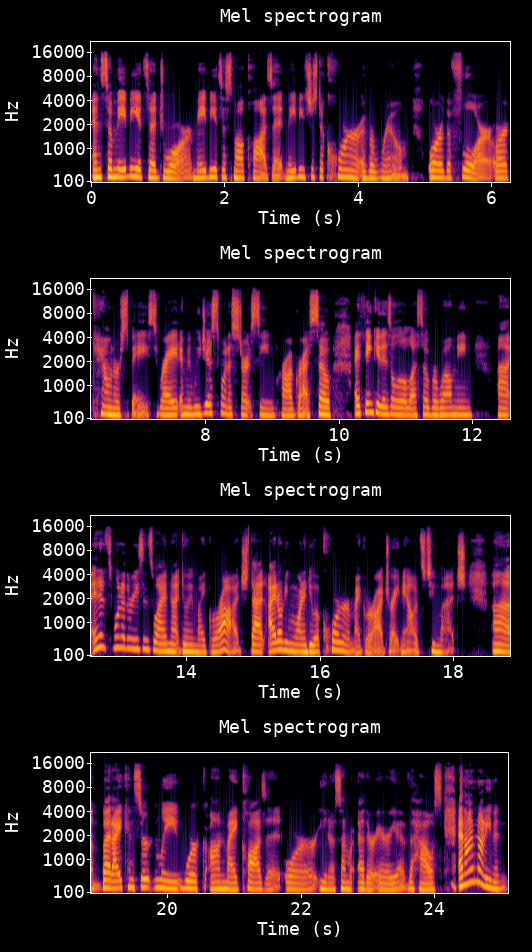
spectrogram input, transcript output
And so maybe it's a drawer, maybe it's a small closet, maybe it's just a corner of a room or the floor or a counter space, right? I mean, we just want to start seeing progress. So I think it is a little less overwhelming uh, and it's one of the reasons why I'm not doing my garage. That I don't even want to do a corner in my garage right now. It's too much. Um, but I can certainly work on my closet or you know some other area of the house. And I'm not even.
